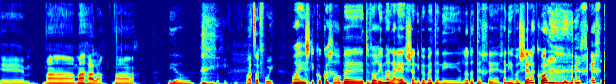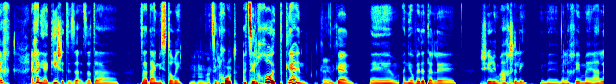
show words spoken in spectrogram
אה, מה, מה הלאה? מה, יואו. מה צפוי? וואי, יש לי כל כך הרבה דברים על האש, אני באמת, אני, אני לא יודעת איך, אה, איך אני אבשל הכל, איך, איך, איך, איך אני אגיש את זה, זאת, זאת ה... זה עדיין מסתורי. הצלחות, הצלחות, כן, כן. כן. Um, אני עובדת על uh, שיר עם אח שלי, עם uh, מלכים uh, א',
